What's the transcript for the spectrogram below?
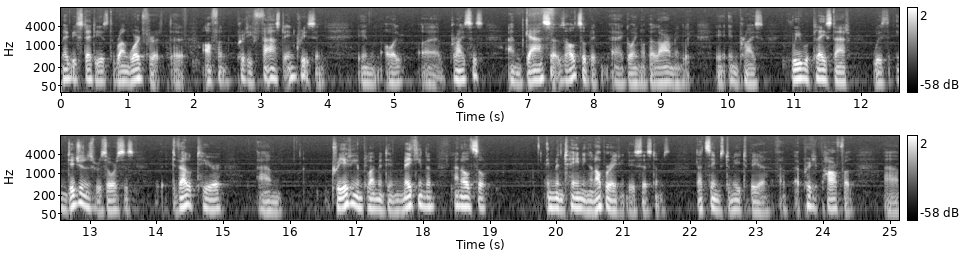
maybe steady is the wrong word for it, the often pretty fast increase in, in oil uh, prices, and gas has also been uh, going up alarmingly in, in, price. We replace that with indigenous resources developed here, um, creating employment in making them, and also in maintaining and operating these systems that seems to me to be a, a, a pretty powerful um,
